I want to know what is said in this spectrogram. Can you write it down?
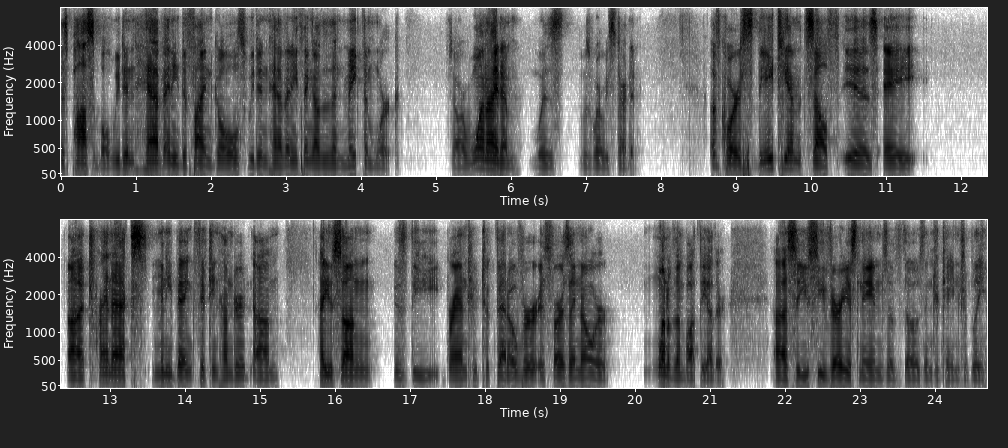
as possible. We didn't have any defined goals. We didn't have anything other than make them work. So our one item was, was where we started. Of course, the ATM itself is a uh, Tranax Mini Bank 1500. Um, Hyosung is the brand who took that over, as far as I know, or one of them bought the other. Uh, so you see various names of those interchangeably.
